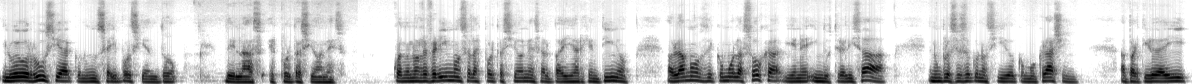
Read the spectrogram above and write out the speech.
y luego Rusia con un 6% de las exportaciones. Cuando nos referimos a las exportaciones al país argentino, hablamos de cómo la soja viene industrializada en un proceso conocido como crushing. A partir de ahí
